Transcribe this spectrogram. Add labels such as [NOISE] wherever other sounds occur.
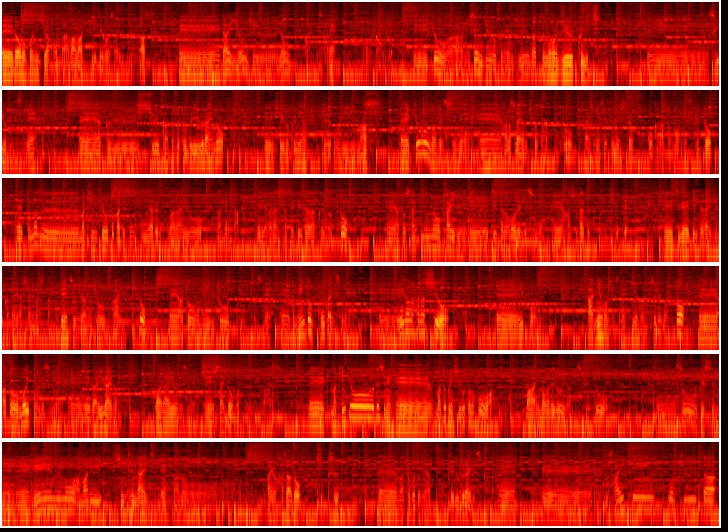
えー、どうもこんにちは、こんばんは、マッキーでございます。えー、第44回ですかね、今回で。えー、今日は2016年10月の19日、えー、水曜日ですね。えー、約1週間とちょっとぶりぐらいの、えー収録になっております。えー今日のですね、えー話す内容をちょっとざっと最初に説明しておこうかなと思うんですけど、えー、とまず、まあ、近況とかですね気になる話題を何点か、えー話しさせていただくのと、えあと最近の回で、え、Twitter の方でですね、えハッシュタグつけて、えつぶやいていただいている方いらっしゃいましたのでそちらの紹介と、えあとメイントークですね、えー、とメイントーク今回ですね、え映画の話を、え1本。あ2本ですね。2本するのと、えーあともう1本ですね、えー映画以外の話題をですね、えしたいと思っております、えまあ、近況ですね、えまあ、特に仕事の方は、まあ、今まで通りなんですけど、えそうですね、えゲームもあまり進展ないですね。あのバイオハザード6、えまあ、ちょこちょこやってるぐらいですからね。えー最近も聞いた、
